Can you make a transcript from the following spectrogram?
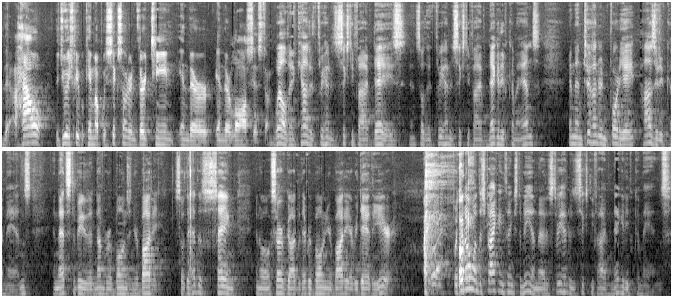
The- How the Jewish people came up with six hundred and thirteen in their, in their law system. Well, they counted three hundred and sixty-five days, and so the three hundred and sixty-five negative commands, and then two hundred and forty-eight positive commands, and that's to be the number of bones in your body. So they had this saying, you know, serve God with every bone in your body every day of the year. But you know, Okay. one of the striking things to me on that is three hundred and sixty-five negative commands,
